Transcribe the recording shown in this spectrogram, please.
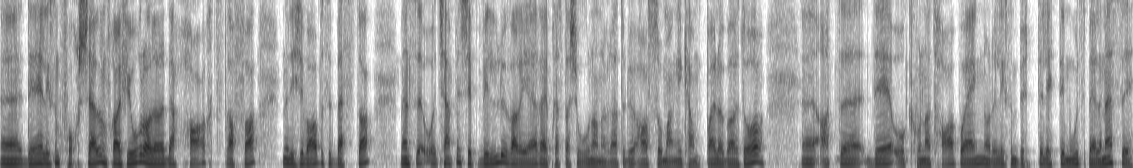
Eh, Det er liksom forskjellen fra i fjor, da, der det ble hardt straffa når de ikke var på sitt beste. Mens i og championship vil du variere i prestasjonene, for at du har så mange kamper i løpet av et år. eh, At eh, det å kunne ta poeng når det liksom bytter litt imot spillemessig,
